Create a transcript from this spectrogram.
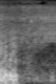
you.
